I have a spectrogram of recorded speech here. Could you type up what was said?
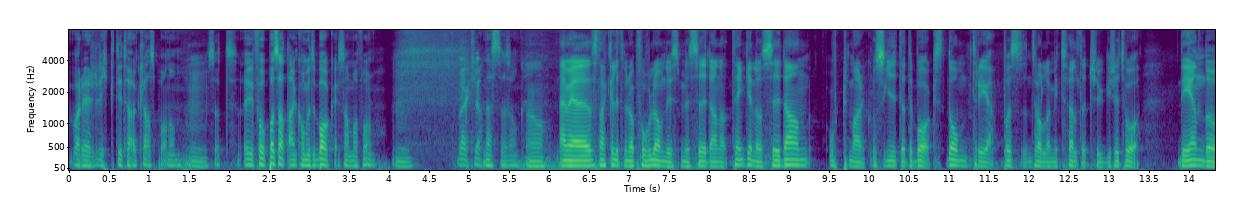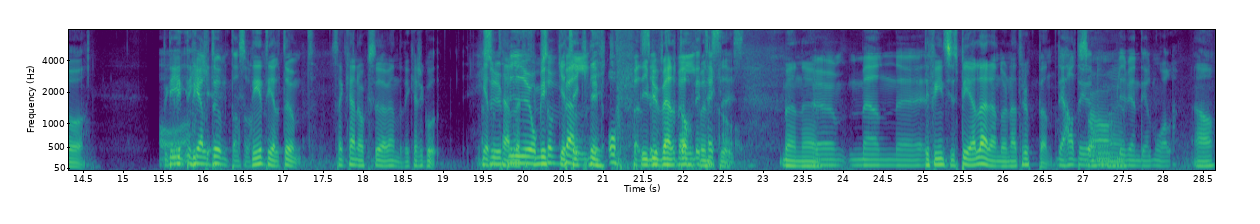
var det riktigt hög klass på honom. Mm. Så att, vi får hoppas att han kommer tillbaka i samma form Mm. verkligen. nästa säsong. Ja. Nej men jag snackade lite med några polare om det med Sidan. Tänk ändå, Sidan, Ortmark och Sugita tillbaks. De tre på centrala mittfältet 2022. Det är ändå, Det är inte helt dumt alltså. det är inte helt dumt. Sen kan det också, jag vet inte, det kanske går helt alltså det blir ju för också mycket väldigt teknik. offensivt. Det blir väldigt, och offensivt. Men eh, Eh, Men eh, det finns ju spelare ändå i den här truppen. det hade ju nog eh, blivit en del mål. Ja.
